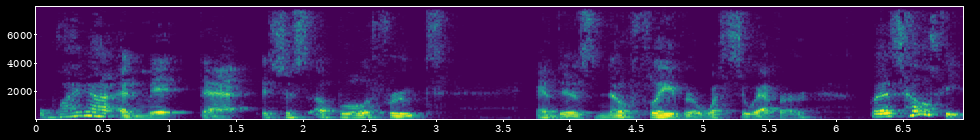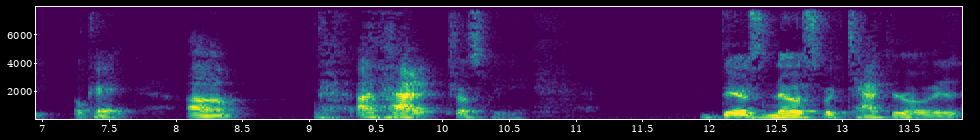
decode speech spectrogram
why not admit that it's just a bowl of fruit and there's no flavor whatsoever, but it's healthy, okay? Um I've had it, trust me. There's no spectacular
